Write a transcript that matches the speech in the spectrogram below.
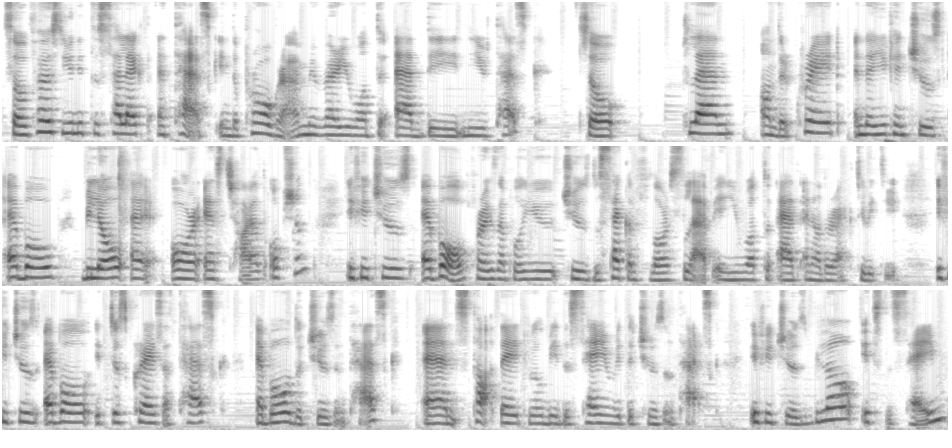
So first you need to select a task in the program where you want to add the new task. So plan under create and then you can choose above, below eh, or as child option. If you choose above, for example, you choose the second floor slab and you want to add another activity. If you choose above, it just creates a task above the chosen task and start date will be the same with the chosen task. If you choose below, it's the same,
